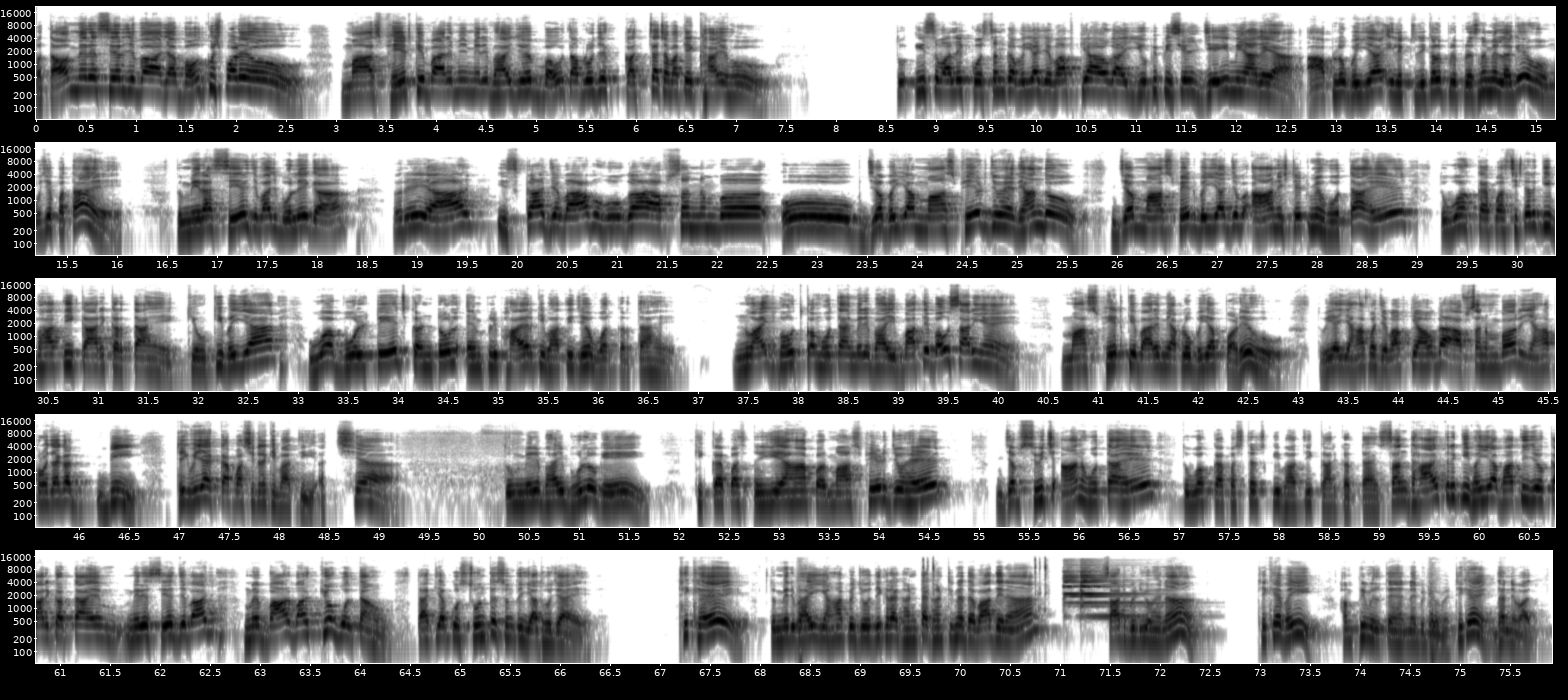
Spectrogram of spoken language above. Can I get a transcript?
बताओ मेरे शेर आप बहुत कुछ पढ़े हो, मासफेट के बारे में मेरे भाई जो है बहुत आप लोग जो कच्चा चबा के खाए हो। तो इस वाले क्वेश्चन का भैया जवाब क्या होगा? UP P C L JE में आ गया। आप लोग भैया इलेक्ट्रिकल प्रिपरेशन में लगे हो, मुझे पता है। तो मेरा शेर जवाब बोलेगा, अरे यार, इसका जवाब होगा ऑप्शन नंबर ओ, जब भैया मासफेट जो है, ध्यान दो। जब मासफेट भैया जब आन स्टेट में होता है तो वह कैपेसिटर की भांति कार्य करता है, क्योंकि भैया वह वोल्टेज कंट्रोल एम्पलीफायर की भांति जो है वर्क करता है। नॉइज़ बहुत कम होता है मेरे भाई। बातें बहुत सारी हैं। मासफेट के बारे में आप लोग भैया पढ़े हो। तो भैया यहाँ पर जवाब क्या होगा? ऑप्शन नंबर यहाँ पर हो जाएगा बी ठीक भैया कैपेसिटर की भांति। अच्छा। तुम मेरे भाई भूलोगे कि कैपेस यहाँ पर मासफेट जो है, जब स्विच ऑन होता है तो वह कैपेसिटर की भांति कार्य करता है। संधायत्र की भैया भांति जो कार्य करता है, मेरे शेर जवाज, मैं बार बार क्यों बोलता हूँ? ताकि आपको सुनते सुनते याद हो जाए। ठीक है? तो मेरे भाई, यहाँ पे जो दिख रहा है, घंटा घंटी ना दबा देना। शार्ट वीडियो है ना? ठीक है भाई? हम फिर मिलते हैं नए वीडियो में, ठीक है? धन्यवाद।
